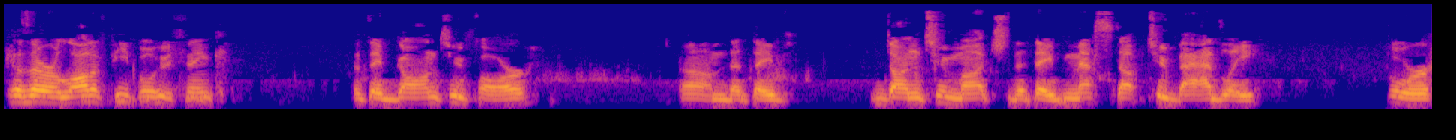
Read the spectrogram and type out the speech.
Because there are a lot of people who think that they've gone too far, um, that they've done too much, that they've messed up too badly for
